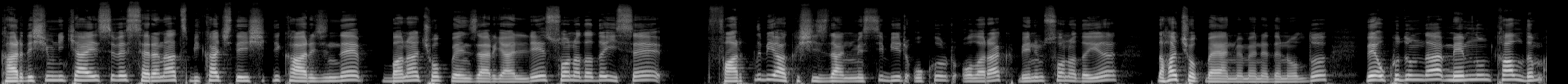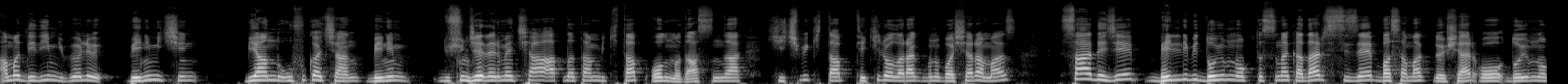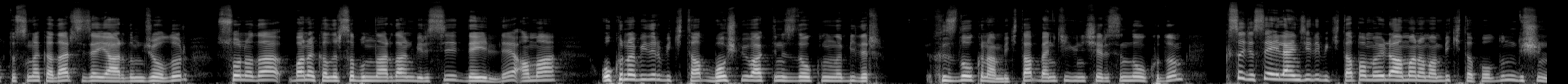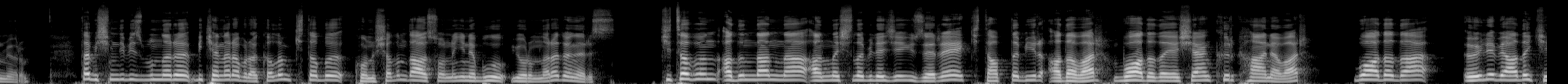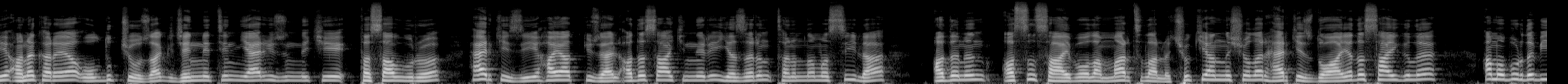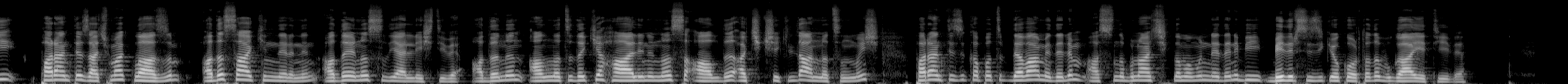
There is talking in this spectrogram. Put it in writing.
Kardeşimin hikayesi ve Serenat birkaç değişiklik haricinde bana çok benzer geldi. Son adada ise farklı bir akış izlenmesi bir okur olarak benim son adayı daha çok beğenmeme neden oldu. Ve okuduğumda memnun kaldım ama dediğim gibi böyle benim için bir anda ufuk açan, benim düşüncelerime çağ atlatan bir kitap olmadı. Aslında hiçbir kitap tekil olarak bunu başaramaz. Sadece belli bir doyum noktasına kadar size basamak döşer. O doyum noktasına kadar size yardımcı olur. Sonra da bana kalırsa bunlardan birisi değildi ama okunabilir bir kitap. Boş bir vaktinizde okunabilir. Hızlı okunan bir kitap. Ben iki gün içerisinde okudum. Kısacası eğlenceli bir kitap ama öyle aman aman bir kitap olduğunu düşünmüyorum. Tabi şimdi biz bunları bir kenara bırakalım. Kitabı konuşalım. Daha sonra yine bu yorumlara döneriz. Kitabın adından da anlaşılabileceği üzere kitapta bir ada var. Bu adada yaşayan 40 hane var. Bu adada öyle bir ada ki ana karaya oldukça uzak. Cennetin yeryüzündeki tasavvuru, herkesi, hayat güzel, ada sakinleri yazarın tanımlamasıyla adanın asıl sahibi olan martılarla çok iyi anlaşıyorlar. Herkes doğaya da saygılı ama burada bir parantez açmak lazım. Ada sakinlerinin adaya nasıl yerleştiği ve adanın anlatıdaki halini nasıl aldığı açık şekilde anlatılmış. Parantezi kapatıp devam edelim. Aslında bunu açıklamamın nedeni bir belirsizlik yok ortada bu gayet iyiydi.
